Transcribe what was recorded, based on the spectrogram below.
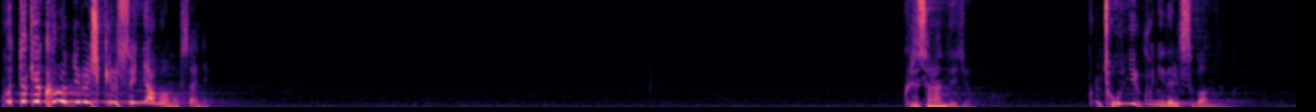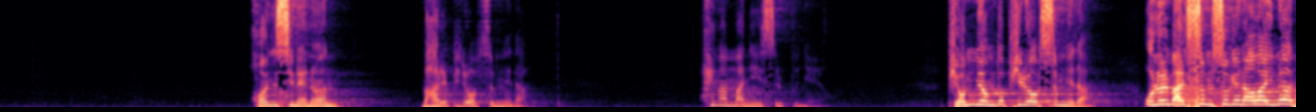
어떻게 그런 일을 시킬 수 있냐고, 목사님. 그래서는 안 되죠. 그럼 좋은 일꾼이 될 수가 없는 거예요. 헌신에는 말이 필요 없습니다. 행함만이 있을 뿐이에요. 변명도 필요 없습니다. 오늘 말씀 속에 나와 있는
